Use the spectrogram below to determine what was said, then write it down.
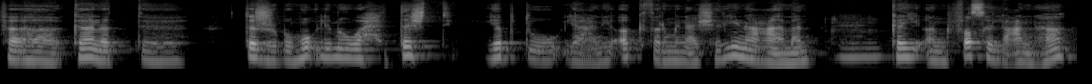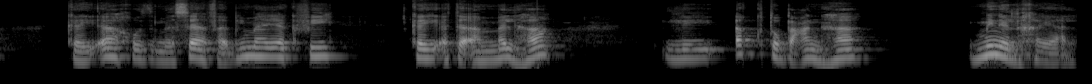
فكانت تجربة مؤلمة واحتجت يبدو يعني أكثر من عشرين عاما كي أنفصل عنها كي آخذ مسافة بما يكفي كي أتأملها لأكتب عنها من الخيال.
